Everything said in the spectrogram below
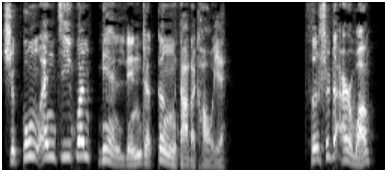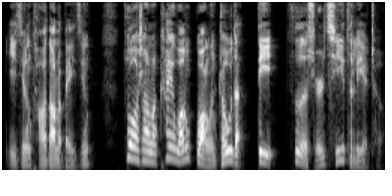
使公安机关面临着更大的考验。此时的二王已经逃到了北京，坐上了开往广州的第四十七次列车。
